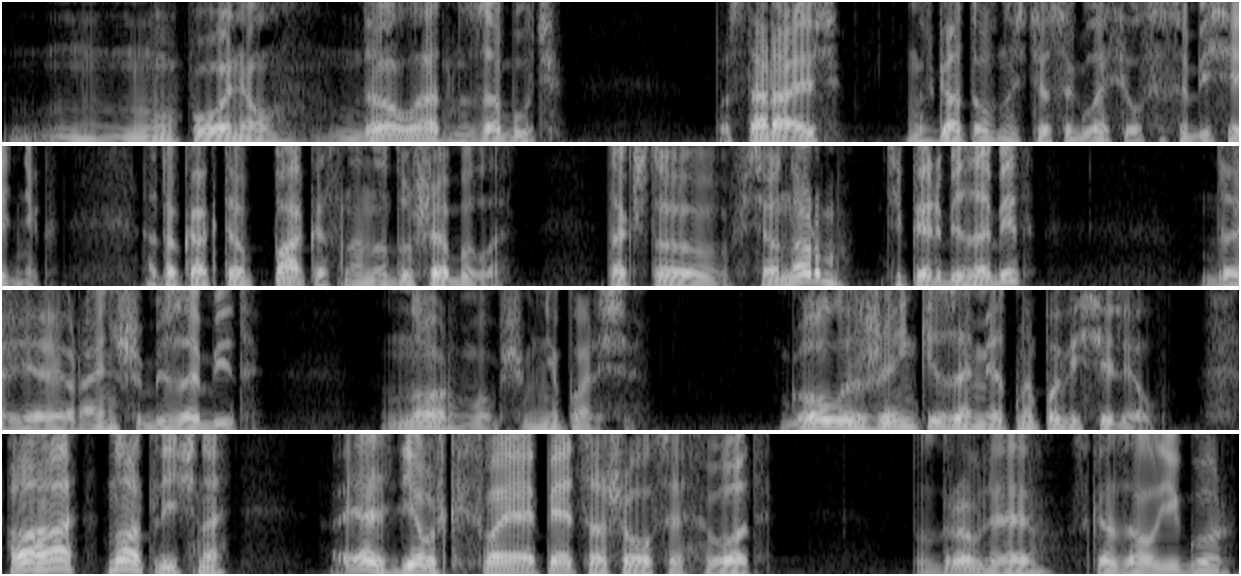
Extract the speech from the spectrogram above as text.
Ну, понял. Да ладно, забудь. Постараюсь, с готовностью согласился собеседник. А то как-то пакостно на душе было. Так что все норм? Теперь без обид? Да я и раньше без обид. Норм, в общем, не парься. Голос Женьки заметно повеселел. Ага, ну отлично. А я с девушкой своей опять сошелся. Вот. Поздравляю, сказал Егор.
